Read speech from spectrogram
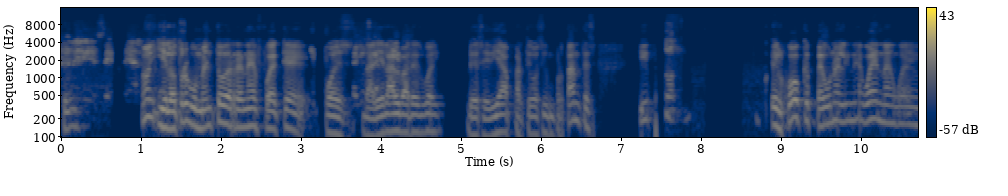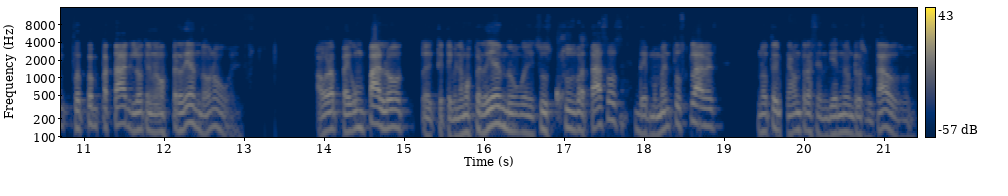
Sí. No, y el otro argumento de René fue que, pues, Dariel Álvarez, güey, decidía partidos importantes. Y pues, el juego que pegó una línea buena, güey, fue para empatar y lo terminamos perdiendo, ¿no, güey? Ahora pega un palo eh, que terminamos perdiendo, güey. Sus, sus batazos de momentos claves no terminaron trascendiendo en resultados, güey.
